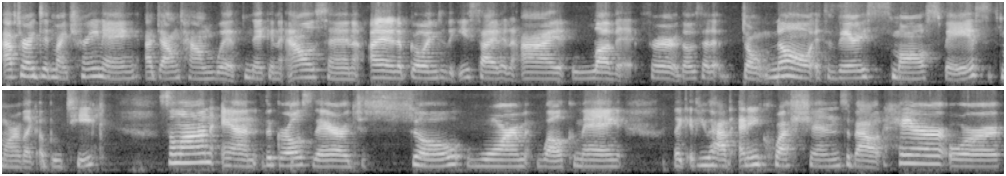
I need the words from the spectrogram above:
after I did my training at downtown with Nick and Allison, I ended up going to the east side and I love it. For those that don't know, it's a very small space. It's more of like a boutique salon and the girls there are just so warm, welcoming. Like if you have any questions about hair or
